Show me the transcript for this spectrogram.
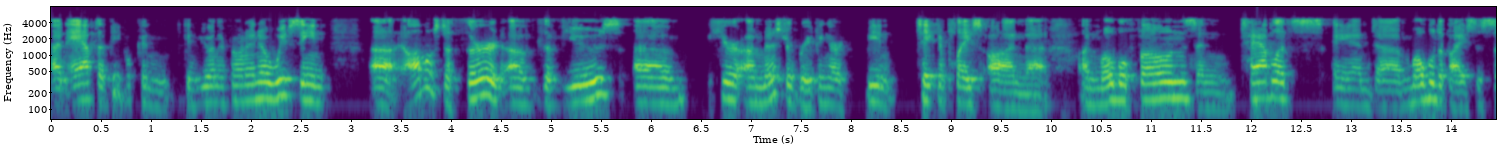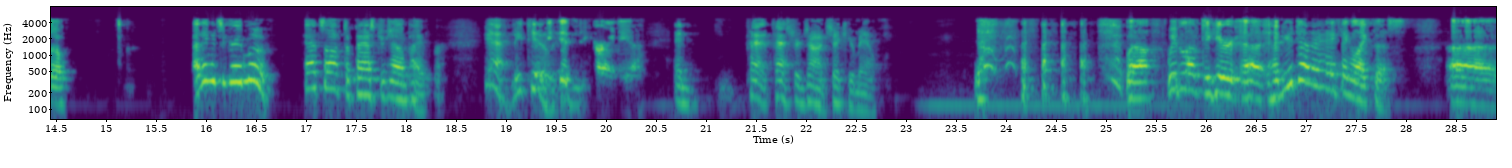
an app that people can can view on their phone. I know we've seen uh, almost a third of the views um, here on Ministry Briefing are being taken place on uh, on mobile phones and tablets and uh, mobile devices. So I think it's a great move. Hats off to Pastor John Piper. Yeah, me too. He did take our idea. And pa- Pastor John, check your mail. well, we'd love to hear. Uh, have you done anything like this? Uh,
